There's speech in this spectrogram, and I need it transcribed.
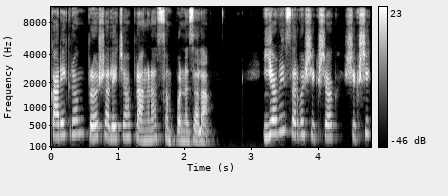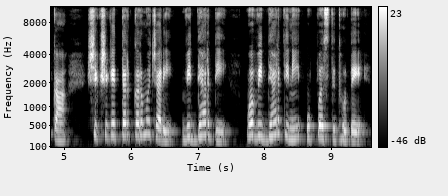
कार्यक्रम प्रशालेच्या प्रांगणात संपन्न झाला. यावेळी सर्व शिक्षक शिक्षिका शिक्षकेतर कर्मचारी विद्यार्थी व विद्यार्थिनी उपस्थित होते.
